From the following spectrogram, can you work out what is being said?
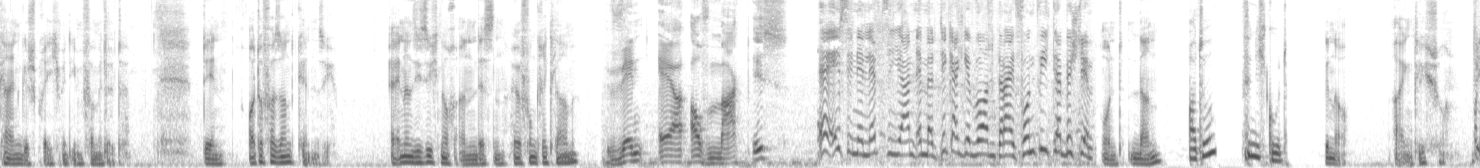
kein Gespräch mit ihm vermittelte. Den Otto Versand kennen Sie. Erinnern Sie sich noch an dessen Hörfunkreklame? Wenn er auf dem Markt ist? Er ist in den letzten Jahren immer dicker geworden. Drei Pfund wiegt er bestimmt. Und dann? Otto, finde ich gut. Genau, eigentlich schon. All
